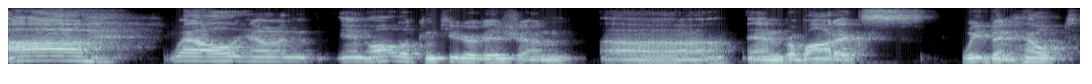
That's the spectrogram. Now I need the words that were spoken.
uh well you know in, in all of computer vision uh, and robotics we've been helped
